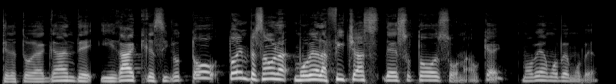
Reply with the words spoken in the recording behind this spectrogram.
territorio grande, Irak recibió todo, todo empezaron a mover las fichas de eso, toda zona, ¿ok? Mover, mover, mover.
